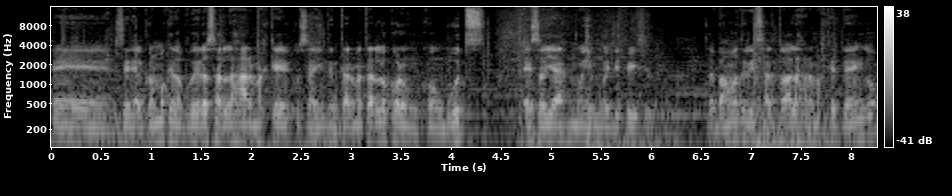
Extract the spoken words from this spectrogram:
Eh, sería el colmo que no pudiera usar las armas que o sea, intentar matarlo con, Woods. Eso ya es muy muy difícil. Entonces vamos a utilizar todas las armas que tengo.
